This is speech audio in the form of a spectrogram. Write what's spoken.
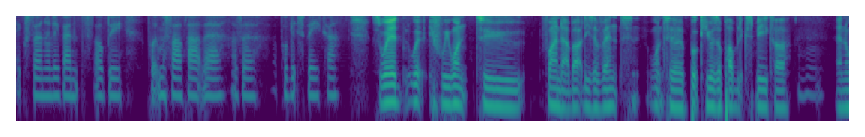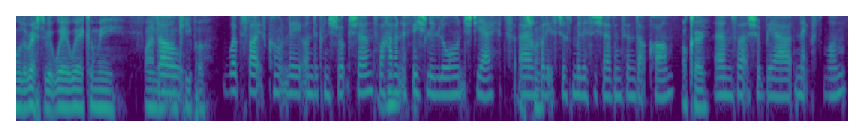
external events. I'll be putting myself out there as a, a public speaker. So where, where if we want to find out about these events, want to book you as a public speaker and all the rest of it, where where can we find out and keep her? Website's currently under construction, so Mhm. I haven't officially launched yet, um, but it's just melissashervington.com. Okay, Um, so that should be out next month.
